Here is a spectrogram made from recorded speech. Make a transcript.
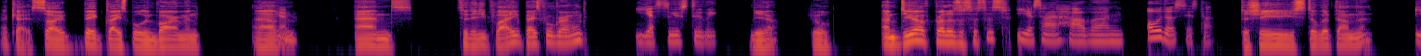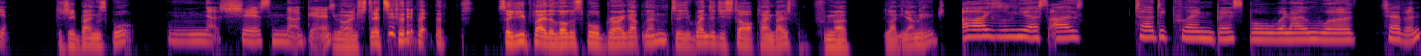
Okay, so big baseball environment. Um, Yeah. And so, did you play baseball growing up? Yes, used to be. Yeah, cool. Um, do you have brothers or sisters? Yes, I have an older sister. Does she still live down there? Yeah. Did she play in the sport? No, she's not good. Not interested. so you played a lot of sport growing up then? Did you- when did you start playing baseball? From a like young age? Uh, yes, I started playing baseball when I was seven,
